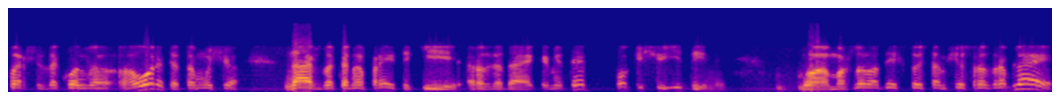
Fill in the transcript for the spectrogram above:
перший закон ви говорите, тому що наш законопроект, який розглядає комітет, поки що єдиний. Можливо, десь хтось там щось розробляє,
